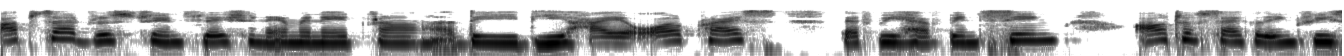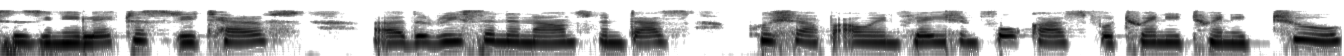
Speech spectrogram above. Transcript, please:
Upside risks to inflation emanate from the, the higher oil price that we have been seeing, out of cycle increases in electricity tariffs. Uh, the recent announcement does push up our inflation forecast for 2022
